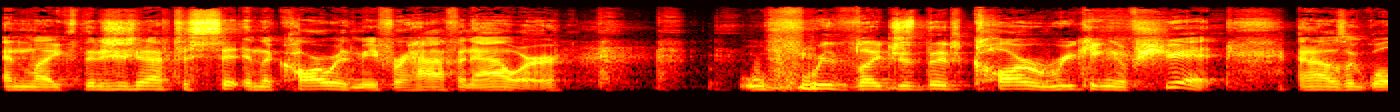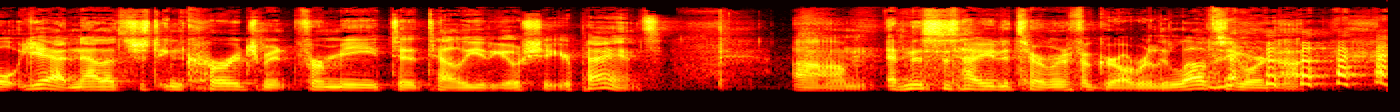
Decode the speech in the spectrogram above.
and like then she's gonna have to sit in the car with me for half an hour." With like just the car reeking of shit, and I was like, "Well, yeah, now that's just encouragement for me to tell you to go shit your pants." Um, and this is how you determine if a girl really loves you or not.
